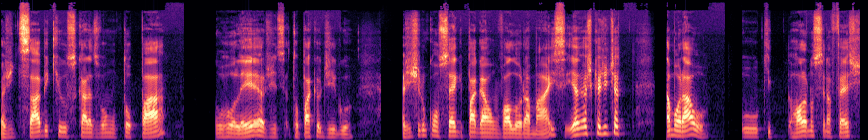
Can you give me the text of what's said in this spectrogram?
a gente sabe que os caras vão topar no rolê, a gente, topar que eu digo, a gente não consegue pagar um valor a mais, e eu acho que a gente, na moral, o que rola no Cena Fest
